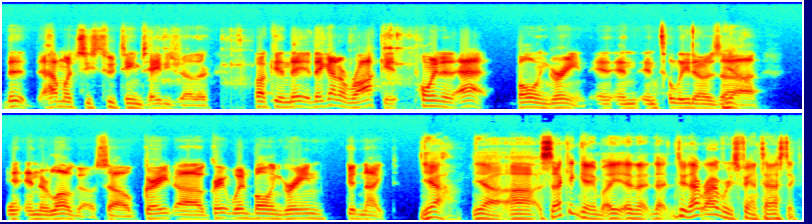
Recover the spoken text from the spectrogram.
that, how much these two teams hate each other. Fucking, they, they got a rocket pointed at Bowling Green in, in, in Toledo's Yeah. uh, in, in their logo. So great, uh, great win, Bowling Green. Good night. Yeah, yeah. Uh, second game, uh, and uh, that, dude, that rivalry is fantastic.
